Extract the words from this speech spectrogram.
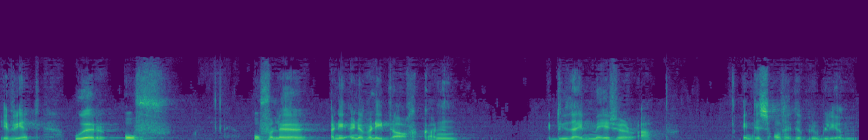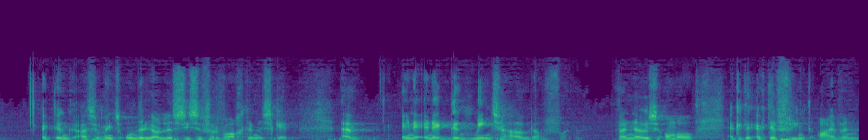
Jy weet, oor of of hulle aan die einde van die dag kan do they measure up. En dis altyd 'n probleem. Ek dink as 'n mens onrealistiese verwagtinge skep. Um, en en ek dink mense hou daarvan. Want nou is almal ek het ek 'n vriend Ivan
